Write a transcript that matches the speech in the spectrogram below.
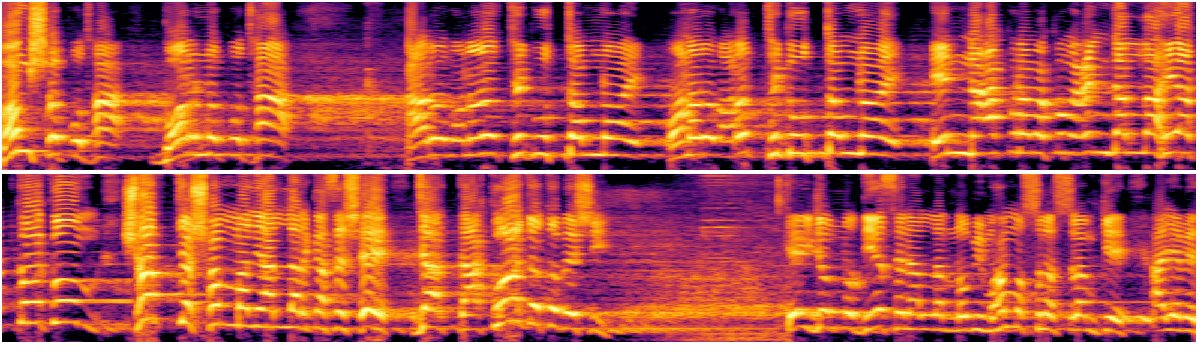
বংশ প্রথা বর্ণ প্রথা আরব অনারব থেকে উত্তম নয়, অনারব আরব থেকে উত্তম নয়। এন্না আকরামাকুম ইনদাল্লাহি আতকাকুম। সবচেয়ে সম্মানী আল্লাহর কাছে সে, যার তাকওয়া যত বেশি। এই জন্য দিয়েছেন আল্লাহ নবী মোহাম্মদ সাল্লাহ সাল্লামকে আমি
